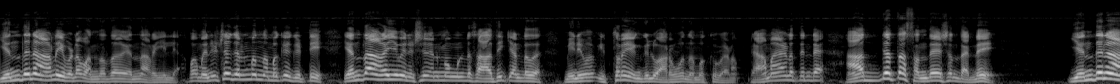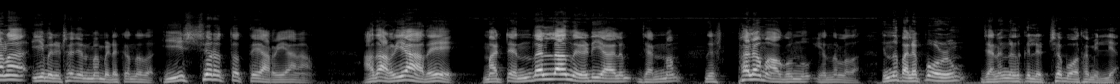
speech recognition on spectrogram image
എന്തിനാണ് ഇവിടെ വന്നത് എന്നറിയില്ല. അപ്പോൾ മനുഷ്യജന്മം നമുക്ക് കിട്ടി. എന്താണ് ഈ മനുഷ്യജന്മം കൊണ്ട് സാധിക്കേണ്ടത്? മിനിമം ഇത്രയെങ്കിലും അറിവ് നമുക്ക് വേണം. രാമായണത്തിന്റെ ആദ്യത്തെ സന്ദേശം തന്നെ എന്തിനാണ് ഈ മനുഷ്യജന്മം എടുക്കുന്നത്? ഈശ്വരത്വത്തെ അറിയാനാണ്. അതറിയാതെ മറ്റെന്തെല്ലാം നേടിയാലും ജന്മം നിഷ്ഫലമാകുന്നു എന്നുള്ളതാണ് ഇന്ന് പലപ്പോഴും ജനങ്ങൾക്ക് ലക്ഷ്യബോധമില്ല.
